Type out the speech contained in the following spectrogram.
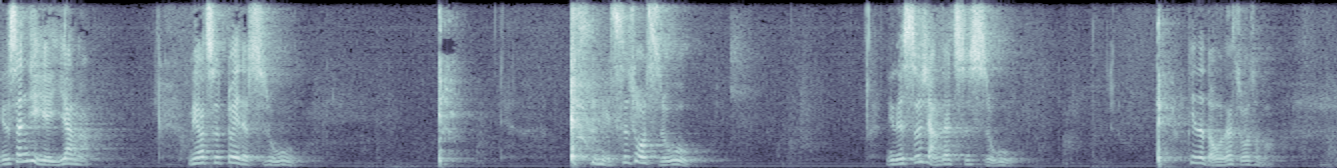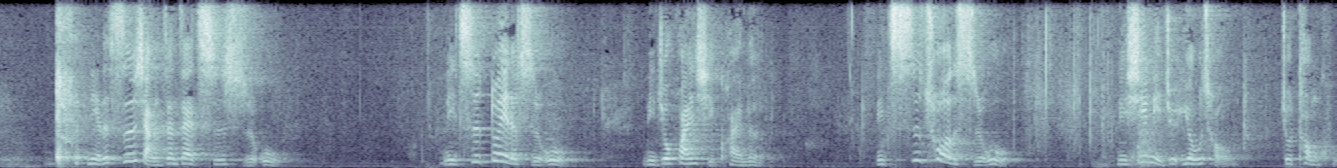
你的身体也一样啊，你要吃对的食物，你吃错食物，你的思想在吃食物，听得懂我在说什么？你的思想正在吃食物，你吃对的食物，你就欢喜快乐；你吃错的食物。你心里就忧愁，就痛苦，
